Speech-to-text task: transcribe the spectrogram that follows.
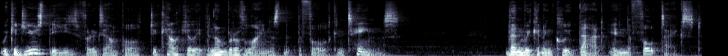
We could use these, for example, to calculate the number of lines that the fold contains. Then we could include that in the fold text.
